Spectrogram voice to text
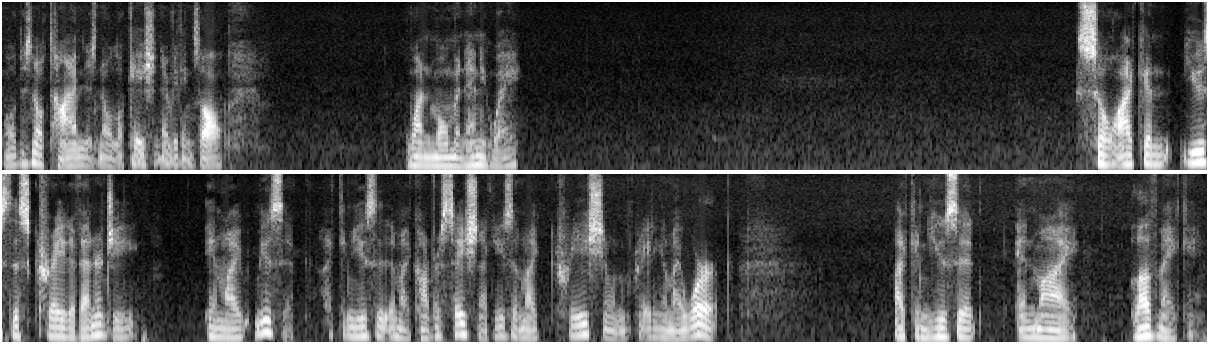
Well, there's no time, there's no location, everything's all one moment anyway. So I can use this creative energy in my music. I can use it in my conversation. I can use it in my creation when I'm creating in my work. I can use it in my lovemaking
